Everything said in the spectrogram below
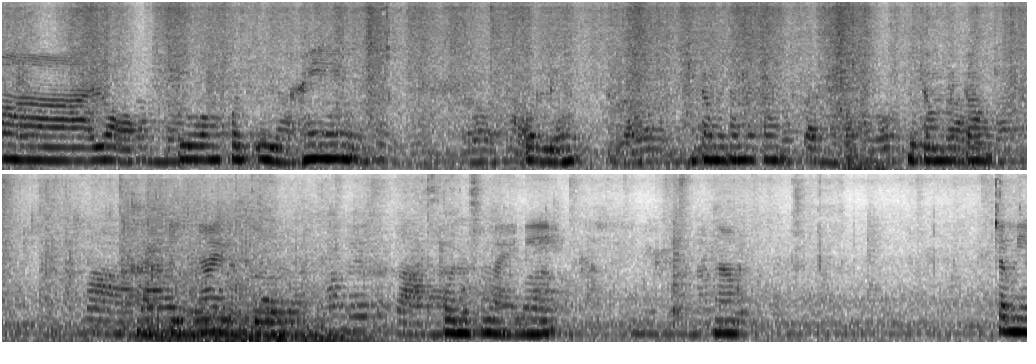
มาหลอกลวงคนอื่นให้กดลิงก์ไม่ต้องไม่ต้องไม่ต้องไม่ต้องไม่ต้องมาหากินง่ายเหลือเกินคนสมัยนี้นะจะมี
